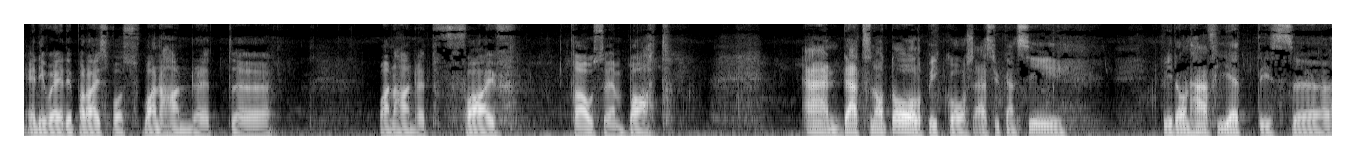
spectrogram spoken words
anyway the price was 100 uh, 105,000 baht. And that's not all because as you can see we don't have yet this uh,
